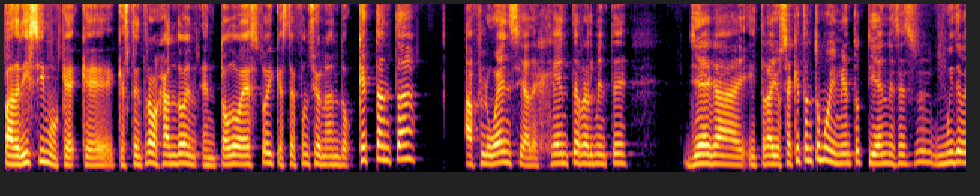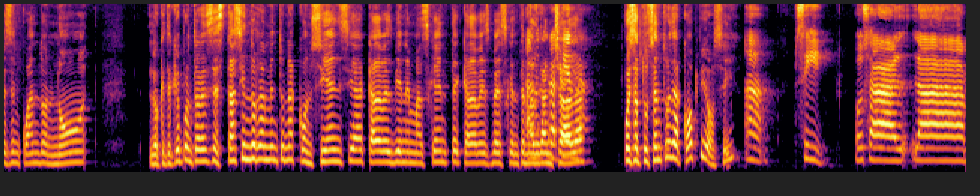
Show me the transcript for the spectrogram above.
padrísimo que, que- que estén trabajando en, en todo esto y que esté funcionando. ¿Qué tanta afluencia de gente realmente llega y trae? O sea, ¿qué tanto movimiento tienes? Es muy de vez en cuando, no. Lo que te quiero preguntar es, ¿está haciendo realmente una conciencia? Cada vez viene más gente, cada vez ves gente más ganchada. Pues a tu centro de acopio, ¿sí? Ah, sí. O sea, la,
